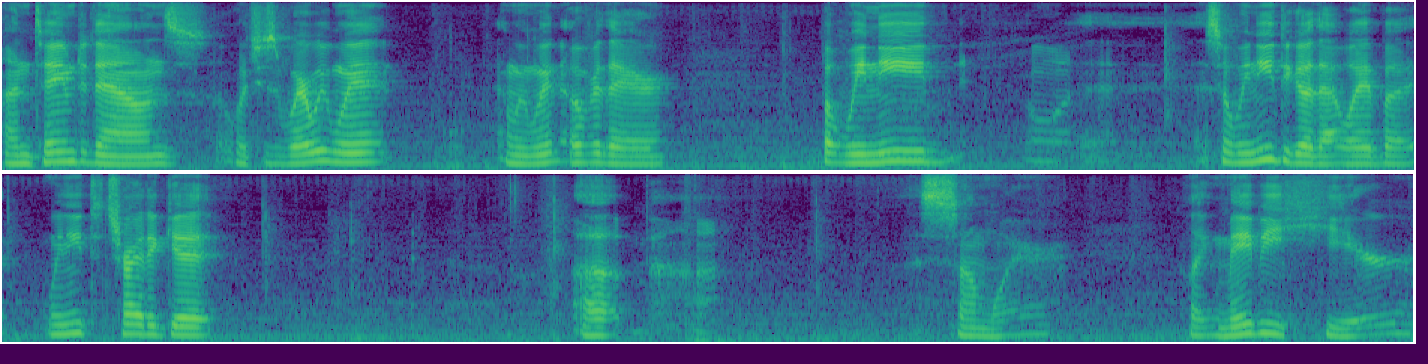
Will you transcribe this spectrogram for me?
Untamed Downs, which is where we went, and we went over there, but we need, so we need to go that way, but we need to try to get up somewhere. Like maybe here.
